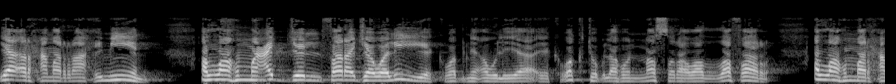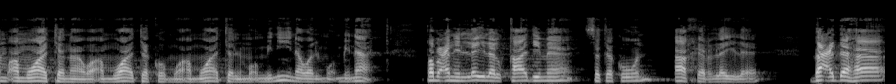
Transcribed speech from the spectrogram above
يا أرحم الراحمين. اللهم عجل فرج وليك وابن أوليائك واكتب له النصر والظفر. اللهم ارحم أمواتنا وأمواتكم وأموات المؤمنين والمؤمنات. طبعا الليلة القادمة ستكون آخر ليلة. بعدها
